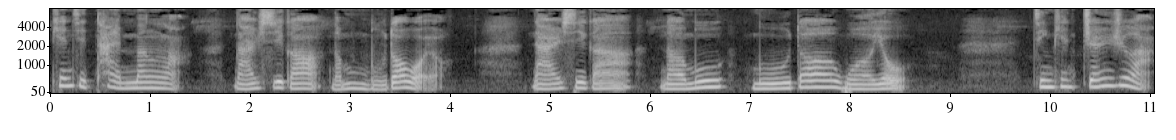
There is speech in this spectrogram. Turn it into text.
天气太闷了。 날씨가 너무 무더워요. 날씨가 너무 무더워요. 今天真热啊.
